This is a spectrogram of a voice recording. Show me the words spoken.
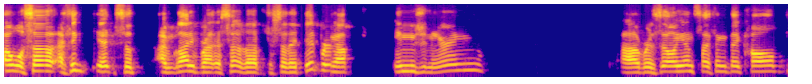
Oh, well, so I think, it, so I'm glad you brought this up. So they did bring up engineering uh, resilience, I think they called.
